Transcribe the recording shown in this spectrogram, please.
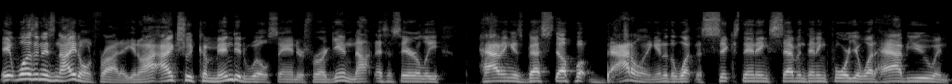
it wasn't his night on Friday. You know, I, I actually commended Will Sanders for again not necessarily having his best stuff, but battling into the what the sixth inning, seventh inning for you, what have you. And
